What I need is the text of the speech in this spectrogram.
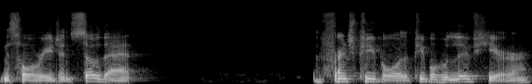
this whole region so that the French people or the people who live here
